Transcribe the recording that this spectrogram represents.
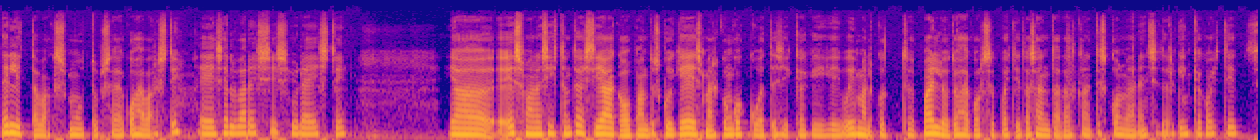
tellitavaks muutub see kohe varsti. E, e-Selveris siis üle Eesti ja esmane siht on tõesti jaekaubandus, kuigi eesmärk on kokkuvõttes ikkagi võimalikult paljud ühekordsed kotid asendada, et ka näiteks konverentsidel kinkekotid,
